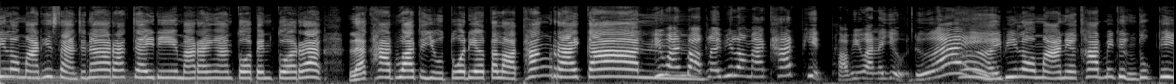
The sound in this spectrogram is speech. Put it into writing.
พี่เรามาที่แสนจะน่ารักใจดีมารายงานตัวเป็นตัวแรก และคาดว่าจะอยู่ตัวเดียวตลอดทั้งรายการพี่วันบอกเลยพี่เรามาคาดผิด เพราะพี่วันน่ะอยู่ด้วยเฮ้ยพี่เรามาเนี่ยคาดไม่ถึงทุกที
